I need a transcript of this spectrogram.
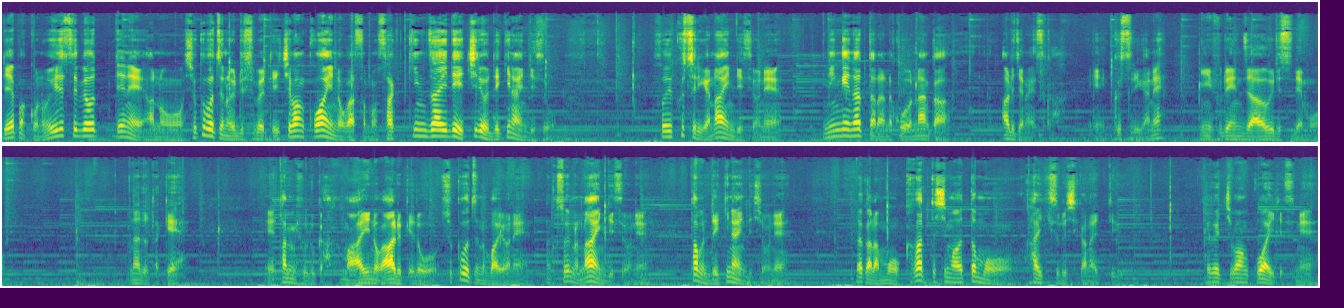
でやっぱこのウイルス病ってねあの植物のウイルス病って一番怖いのがその殺菌剤で治療できないんですよ。そういう薬がないんですよね。人間だったら、ね、こうなんかあるじゃないですか、えー、薬がね。インフルエンザウイルスでも。何だったっけ、えー、タミフルか、まああいうのがあるけど植物の場合はねなんかそういうのないんですよね。多分できないんでしょうね。だからもうかかってしまうともう廃棄するしかないっていう。それが一番怖いですね。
